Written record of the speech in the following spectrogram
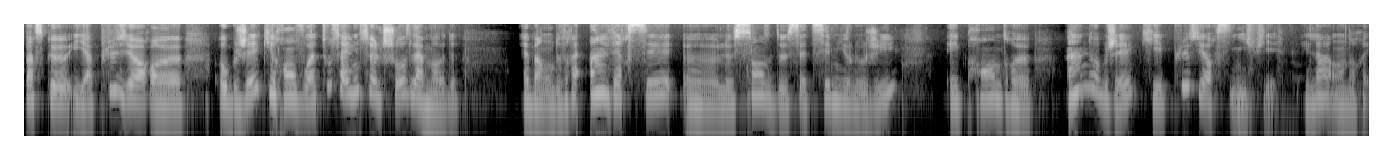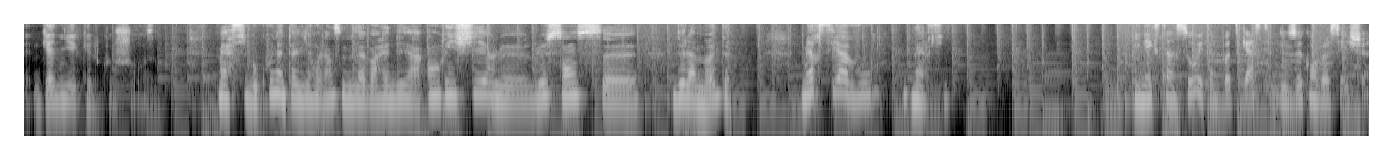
parce qu'il y a plusieurs euh, objets qui renvoient tous à une seule chose, la mode. Eh ben, on devrait inverser euh, le sens de cette sémiologie et prendre un objet qui est plusieurs signifiés. Et là, on aurait gagné quelque chose. Merci beaucoup Nathalie Rollins de nous avoir aidé à enrichir le, sens euh, de la mode. Merci à vous. Merci. In Extenso est un podcast de The Conversation.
